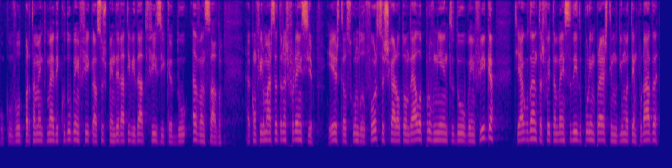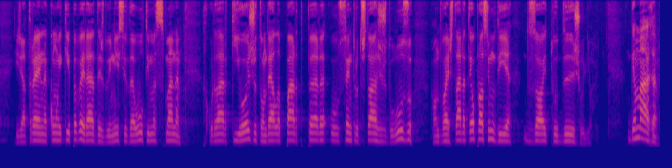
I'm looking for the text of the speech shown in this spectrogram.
o que levou o Departamento Médico do Benfica a suspender a atividade física do avançado. A confirmar-se a transferência, este é o segundo reforço a chegar ao Tondela, proveniente do Benfica. Tiago Dantas foi também cedido por empréstimo de uma temporada e já treina com a equipa beirã desde o início da última semana. Recordar que hoje o Tondela parte para o centro de estágios do Luso, onde vai estar até o próximo dia 18 de julho. Gamarra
